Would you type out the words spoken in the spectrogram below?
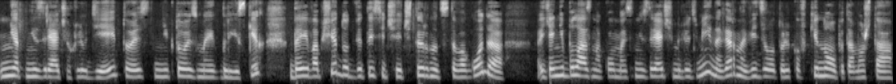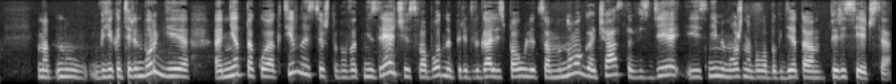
нет незрячих людей, то есть никто из моих близких. Да и вообще до 2014 года я не была знакома с незрячими людьми наверное, видела только в кино, потому что ну, в Екатеринбурге э, нет такой активности, чтобы вот незрячие свободно передвигались по улицам много, часто, везде, и с ними можно было бы где-то пересечься.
